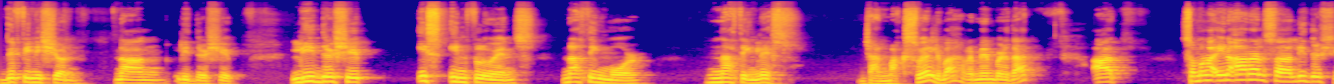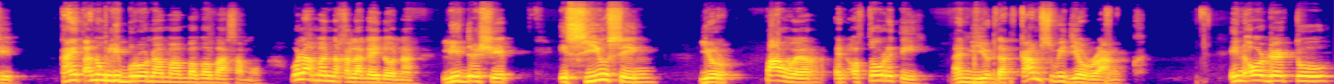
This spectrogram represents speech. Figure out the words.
definition ng leadership. Leadership is influence, nothing more, nothing less. John Maxwell, di ba? Remember that? At sa mga inaaral sa leadership, kahit anong libro na mababasa mo, wala man nakalagay doon na leadership is using your power and authority and you, that comes with your rank in order to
